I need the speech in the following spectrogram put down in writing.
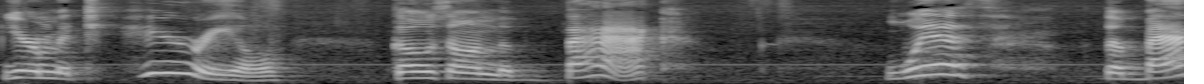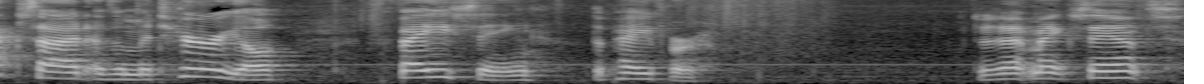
Your material goes on the back with the back side of the material facing the paper. Does that make sense?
